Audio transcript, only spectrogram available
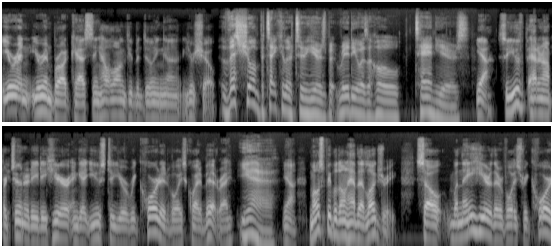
You're in you're in broadcasting. How long have you been doing uh, your show? This show in particular, two years, but radio as a whole, 10 years. Yeah, so you've had an opportunity to hear and get used to your recorded voice quite a bit, right? Yeah. Yeah, most people don't have that luxury. So when they hear their voice recorded,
